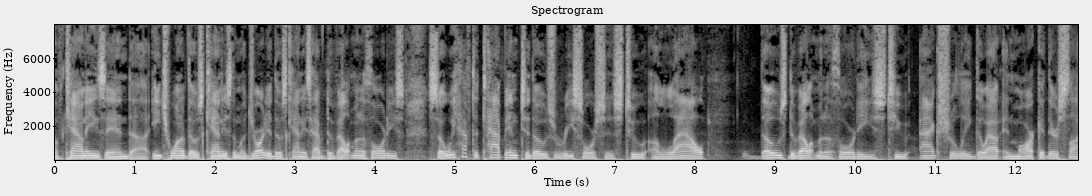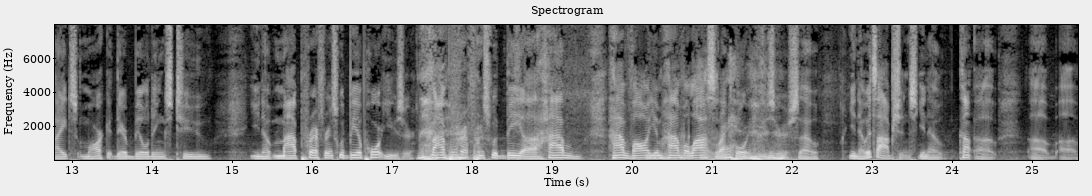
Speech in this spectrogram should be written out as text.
of counties, and uh, each one of those counties, the majority of those counties, have development authorities. So we have to tap into those resources to allow those development authorities to actually go out and market their sites, market their buildings to, you know, my preference would be a port user. My preference would be a high, high volume, high velocity right. port user. So, you know, it's options. You know, uh, uh, uh,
